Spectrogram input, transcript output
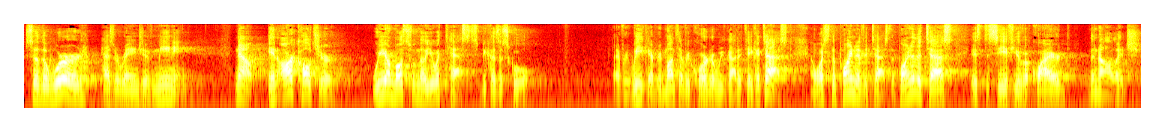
So the word has a range of meaning. Now, in our culture, we are most familiar with tests because of school. Every week, every month, every quarter, we've got to take a test. And what's the point of the test? The point of the test is to see if you've acquired the knowledge.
